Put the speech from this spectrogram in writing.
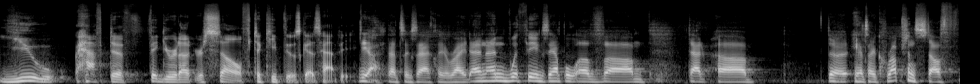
you have to figure it out yourself to keep those guys happy. Yeah, that's exactly right. And and with the example of um, that uh, the anti-corruption stuff,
